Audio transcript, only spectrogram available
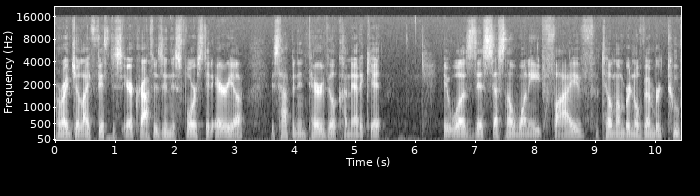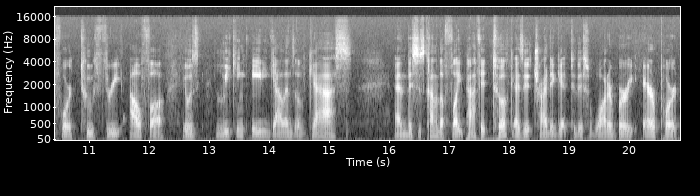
All right, July 5th, this aircraft is in this forested area. This happened in Terryville, Connecticut. It was this Cessna 185, tail number November 2423 Alpha. It was leaking 80 gallons of gas. And this is kind of the flight path it took as it tried to get to this Waterbury Airport.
